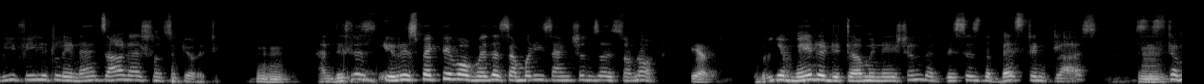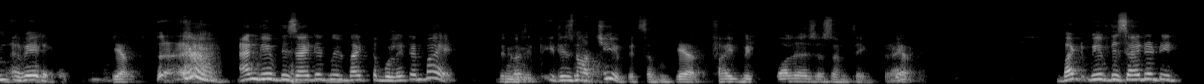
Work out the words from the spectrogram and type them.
we feel it will enhance our national security. Mhm. And this is irrespective of whether somebody sanctions us or not. Yeah. We have made a determination that this is the best in class Mm. system available. Yeah. and we've decided we'll bite the bullet and buy it because Mhm. it, it is not cheap. It's some Yeah. $5 billion or something, right? Yeah. But we've decided it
